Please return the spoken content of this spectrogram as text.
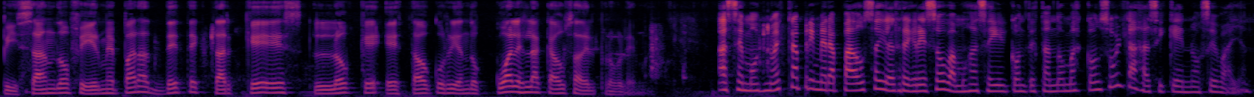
pisando firme para detectar qué es lo que está ocurriendo, cuál es la causa del problema. Hacemos nuestra primera pausa y al regreso vamos a seguir contestando más consultas, así que no se vayan.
